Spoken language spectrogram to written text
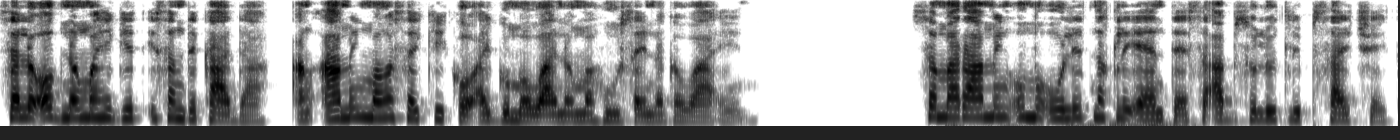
Sa loob ng mahigit isang dekada, ang aming mga saikiko ay gumawa ng mahusay na gawain. Sa maraming umuulit na kliyente sa Absolutely Psychic,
